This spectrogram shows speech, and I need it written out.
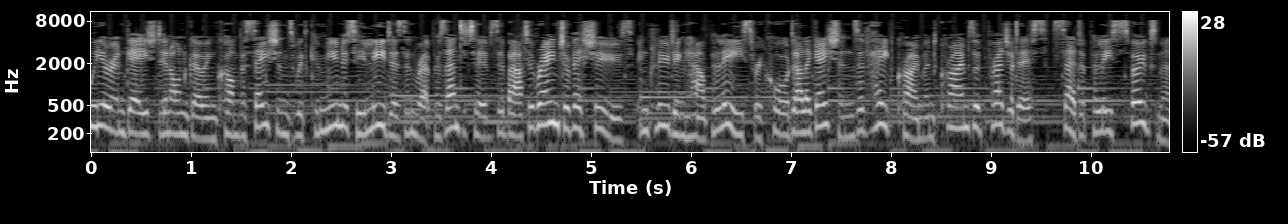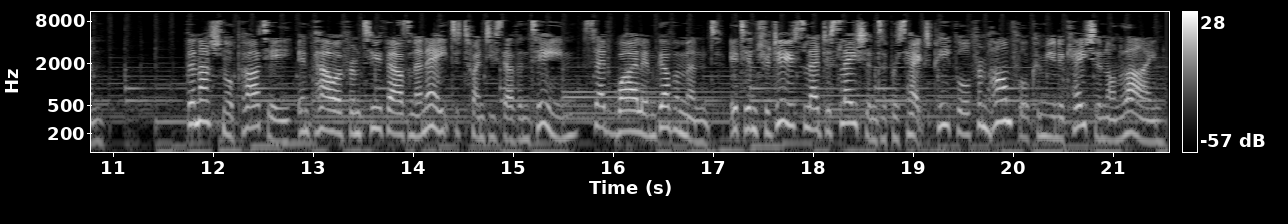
We are engaged in ongoing conversations with community leaders and representatives about a range of issues, including how police record allegations of hate crime and crimes of prejudice, said a police spokesman. The National Party, in power from 2008 to 2017, said while in government, it introduced legislation to protect people from harmful communication online.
